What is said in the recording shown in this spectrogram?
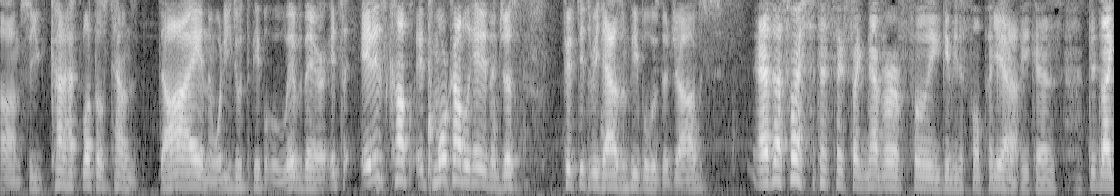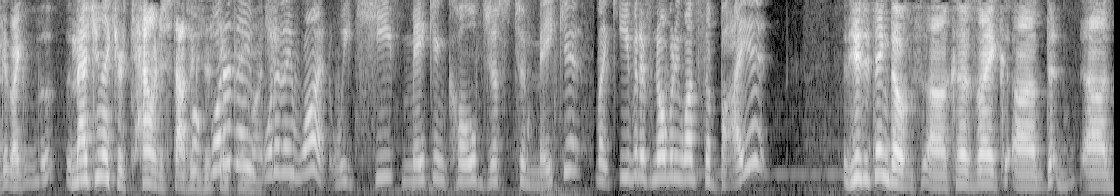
Um, so you kind of have to let those towns die, and then what do you do with the people who live there? It's it is compl- it's more complicated than just fifty three thousand people lose their jobs. That's, that's why statistics like never fully give you the full picture Yeah. because like like imagine like your town just stopped But existing. what do they much. what do they want? We keep making coal just to make it? Like even if nobody wants to buy it? Here's the thing, though, because like, uh, th- uh,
